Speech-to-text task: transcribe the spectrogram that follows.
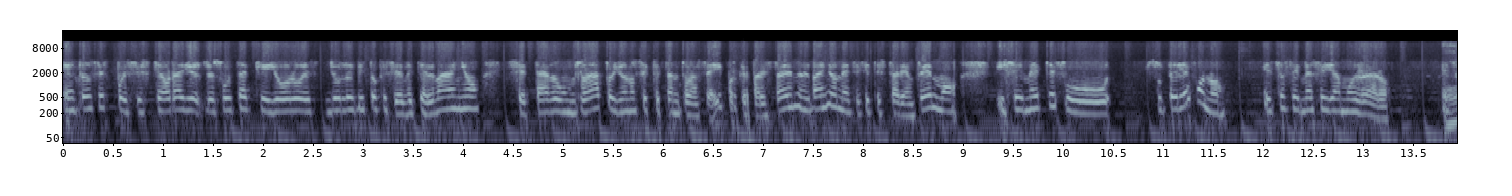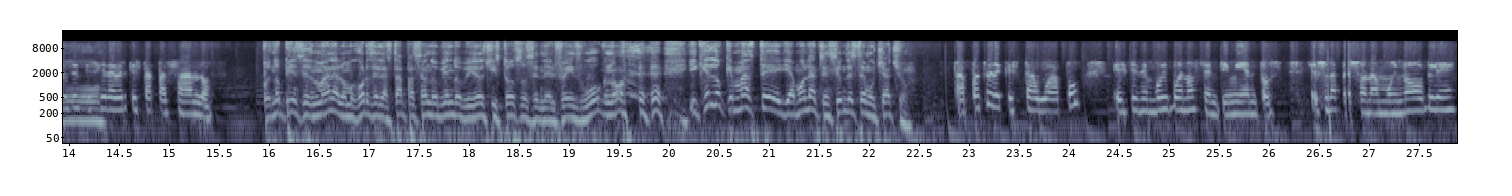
Entonces, pues, este, ahora yo- resulta que yo lo, es, yo lo he visto que se mete al baño, se tarda un rato, yo no sé qué tanto hace ahí, porque para estar en el baño necesita estar enfermo y se mete su, su teléfono. Esto se me hace ya muy raro. Entonces Oh. quisiera ver qué está pasando. Pues no pienses mal, a lo mejor se la está pasando viendo videos chistosos en el Facebook, ¿no? ¿Y qué es lo que más te llamó la atención de este muchacho? Aparte de que está guapo, él tiene muy buenos sentimientos. Es una persona muy noble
